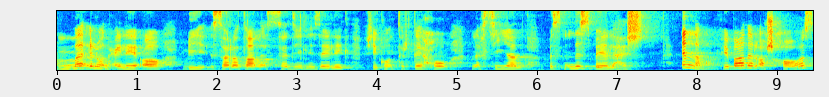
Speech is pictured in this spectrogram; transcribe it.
ما لهم علاقة بسرطان الثدي. لذلك فيكم ترتاحوا نفسيا بالنسبة لهالشيء إنما في بعض الأشخاص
